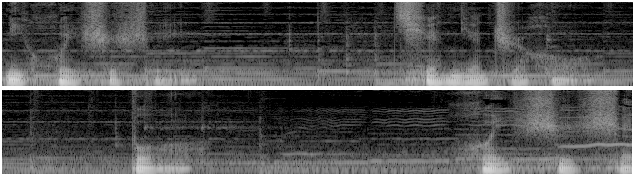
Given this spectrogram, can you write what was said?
你会是谁？千年之后，我会是谁？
